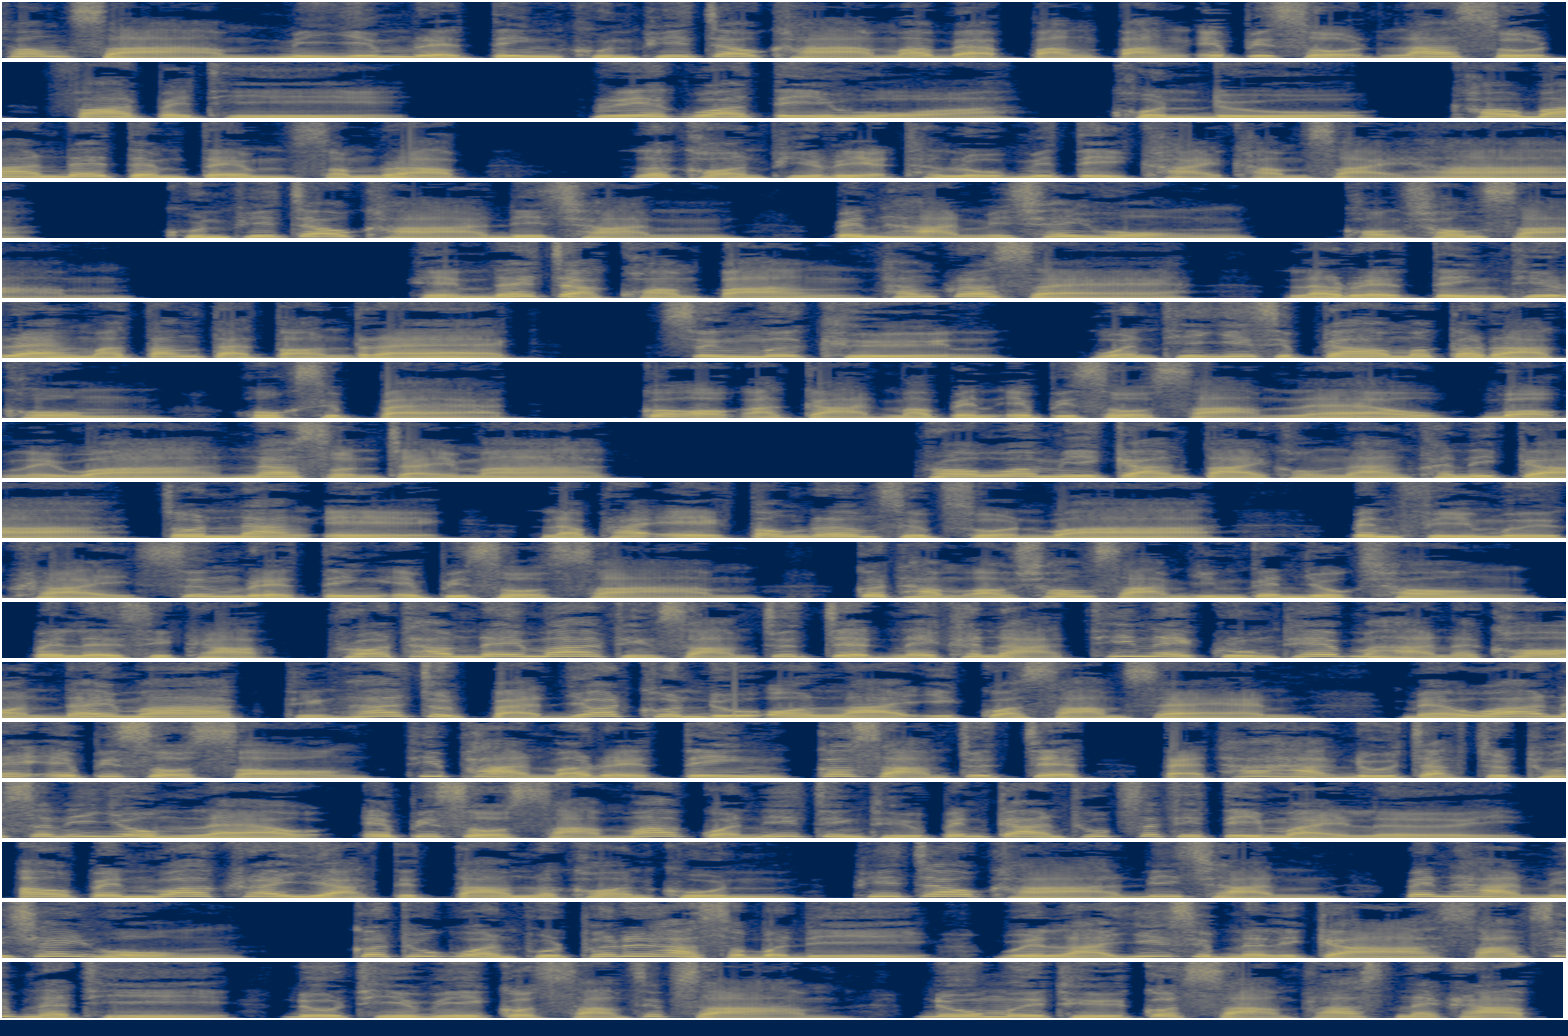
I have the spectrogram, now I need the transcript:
ช่อง 3 มียิ้มเรตติ้งคุณพี่เจ้าขามาแบบปังๆ เอพิโซดล่าสุด ฟาดไปที่ เรียกว่าตีหัว คนดู เข้าบ้านได้เต็มๆสำหรับ ละครพีเรียดทะลุมิติขายขำสายฮาคุณพี่เจ้าขาดิฉัน เป็นห่านไม่ใช่หง ของช่อง 3 เห็นได้จากความปังทั้งกระแส และเรตติ้งที่แรงมาตั้งแต่ตอนแรก ซึ่งเมื่อคืน วันที่ 29 มกราคม 68 ก็ออกอากาศมาเป็นเอพิโซด3แล้ว บอกเลยว่าน่าสนใจมาก เพราะว่ามีการตายของนางคณิกา จนนางเอก และพระเอกต้องเริ่มสืบสวนว่า เป็นฝีมือใคร ซึ่งเรตติ้งเอพิโซด3ก็ทำเอาช่อง 3 ยิ้มกันยกช่อง ไปเลยสิครับ เพราะทำได้มากถึง 3.7 ในขณะที่ในกรุงเทพมหานครได้มากถึง 5.8 ยอดคนดูออนไลน์อีกกว่า 3 0 0 0 0 0แม้ว่าในเอพิโซด2ที่ผ่านมาเรตติ้งก็ 3.7 แต่ถ้าหากดูจากจุดทศนิยมแล้ว เอพิโซด3มากกว่านี้จึงถือเป็นการทุบสถิติใหม่เลย เอาเป็นว่าใครอยากติดตามละครคุณ พี่เจ้าขาดิฉัน เป็นห่านไม่ใช่หง ก็ทุกวันพุธพฤหัสบดี เวลา 20นาฬิกา30 นาที ดูทีวีกด 33 ดูมือถือกด3 plus นะครับ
